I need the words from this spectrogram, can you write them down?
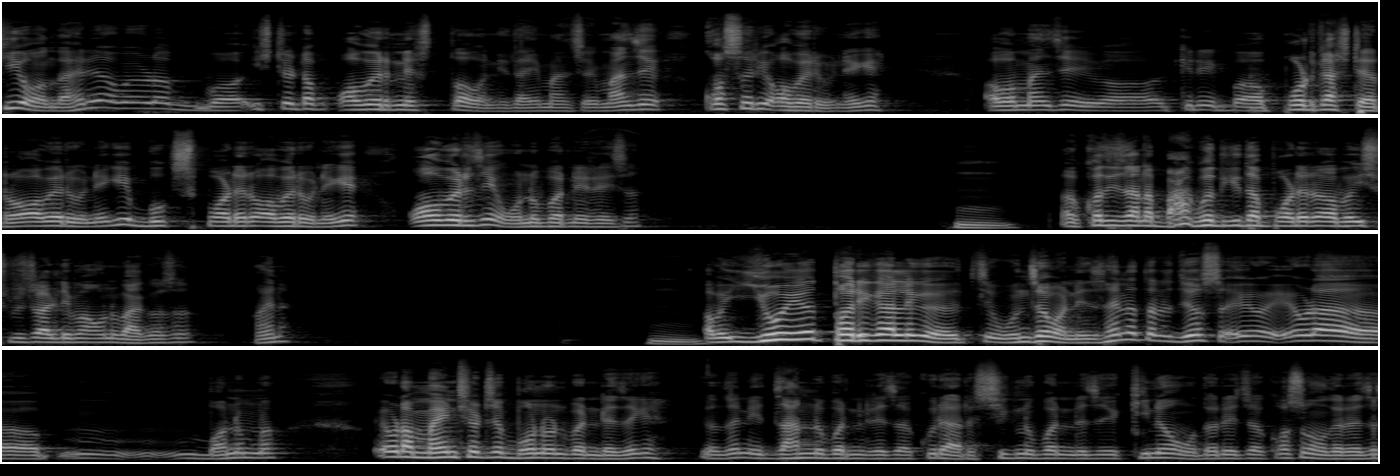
के हो भन्दाखेरि अब एउटा स्टेट अफ अवेरनेस त हो नि दाइ मान्छे मान्छे कसरी अवेर हुने कि? अब मान्छे के अरे पोडकास्ट हेरेर अवेर हुने कि बुक्स पढेर अवेर हुने कि? अवेर चाहिँ हुनुपर्ने रहेछ. अब कतिजना भागवत गीता पढेर अब स्पिरिचुअलिटीमा आउनु भएको छ होइन. अब यो यो तरिकाले हुन्छ भन्ने छैन तर जस एउटा भनौँ न एउटा माइन्डसेट चाहिँ बनाउनु पर्ने रहेछ क्या के हुन्छ नि जान्नुपर्ने रहेछ कुराहरू सिक्नुपर्ने रहेछ किन हुँदो रहेछ कसो हुँदो रहेछ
